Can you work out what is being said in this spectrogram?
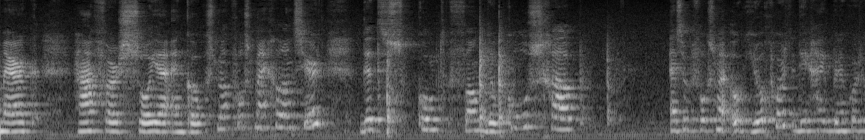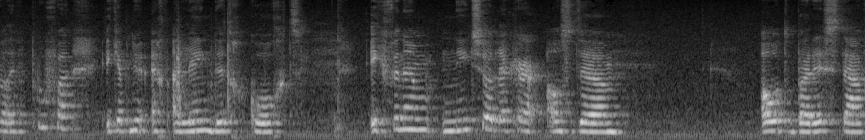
merk haver, soja en kokosmelk volgens mij gelanceerd. Dit komt van de koelschap. En ze hebben volgens mij ook yoghurt. Die ga ik binnenkort wel even proeven. Ik heb nu echt alleen dit gekocht. Ik vind hem niet zo lekker als de Oat Barista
